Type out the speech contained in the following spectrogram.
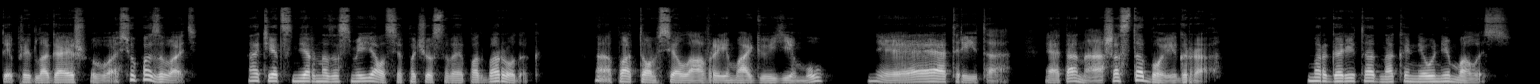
Ты предлагаешь Васю позвать?» Отец нервно засмеялся, почесывая подбородок. «А потом все лавры и магию ему? Нет, Рита, это наша с тобой игра». Маргарита, однако, не унималась.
